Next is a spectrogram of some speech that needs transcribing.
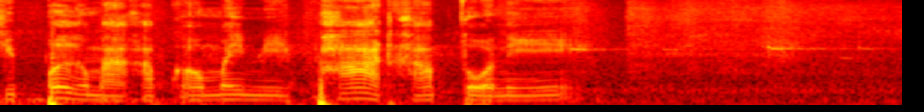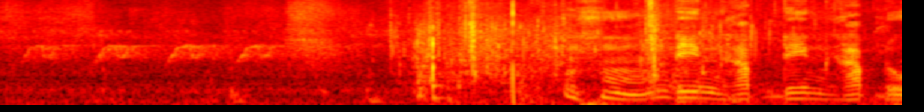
กิปเปอร์มาครับ ก็ไม่มีพลาดครับตัวนี้อื้อหือ ดิ้นครับดิ้นครับดู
